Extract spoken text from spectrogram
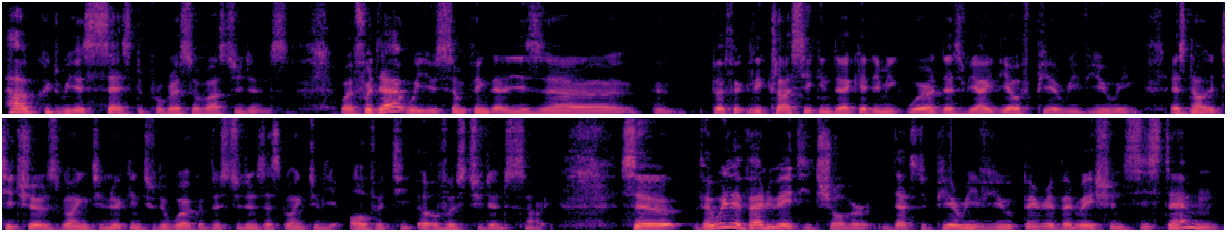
how could we assess the progress of our students? Well, for that, we use something that is uh, perfectly classic in the academic world. That's the idea of peer reviewing. It's not the teacher who's going to look into the work of the students. That's going to be other, other students. Sorry. So they will evaluate each other. That's the peer review, peer evaluation system.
